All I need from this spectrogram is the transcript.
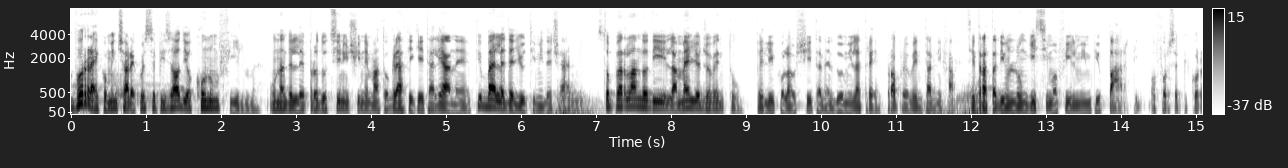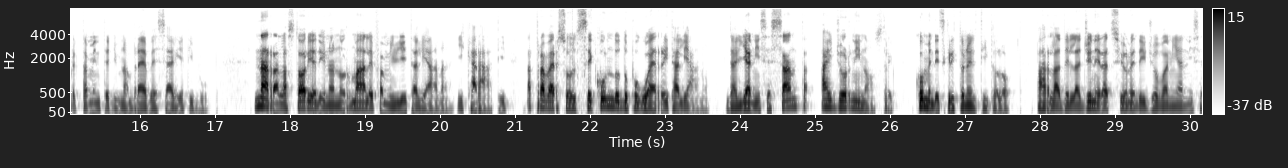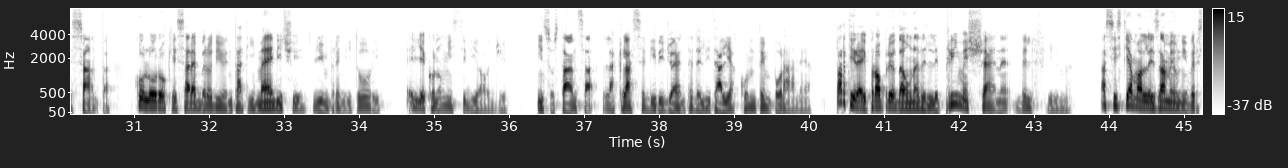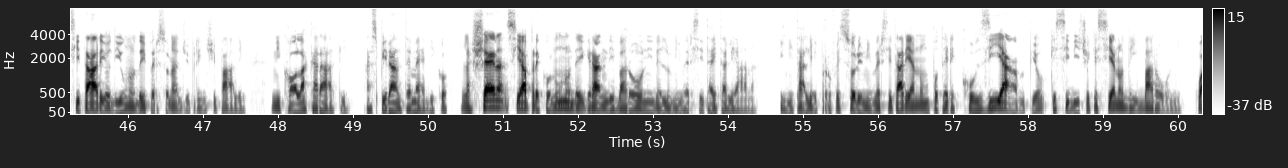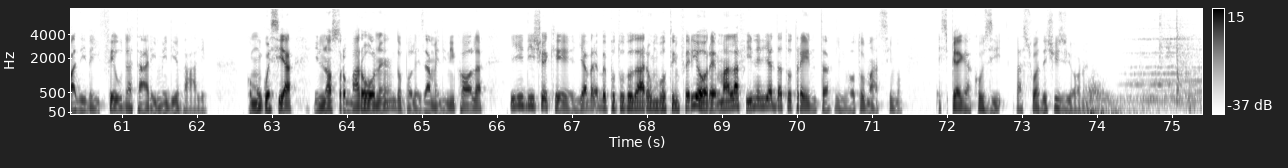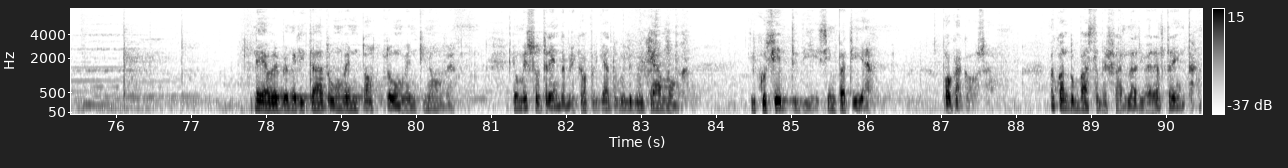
Vorrei cominciare questo episodio con un film, una delle produzioni cinematografiche italiane più belle degli ultimi decenni. Sto parlando di La meglio gioventù, pellicola uscita nel 2003, proprio vent'anni fa. Si tratta di un lunghissimo film in più parti, o forse più correttamente di una breve serie tv. Narra la storia di una normale famiglia italiana, i Carati, attraverso il secondo dopoguerra italiano, dagli anni 60 ai giorni nostri. Come descritto nel titolo, parla della generazione dei giovani anni 60, coloro che sarebbero diventati i medici, gli imprenditori e gli economisti di oggi. In sostanza, la classe dirigente dell'Italia contemporanea. Partirei proprio da una delle prime scene del film. Assistiamo all'esame universitario di uno dei personaggi principali, Nicola Carati, aspirante medico. La scena si apre con uno dei grandi baroni dell'università italiana, in Italia i professori universitari hanno un potere così ampio che si dice che siano dei baroni, quasi dei feudatari medievali. Comunque sia, il nostro barone, dopo l'esame di Nicola, gli dice che gli avrebbe potuto dare un voto inferiore, ma alla fine gli ha dato 30, il voto massimo, e spiega così la sua decisione. Lei avrebbe meritato un 28, un 29. Le ho messo 30 perché ho applicato quello che io chiamo il quoziente di simpatia, poca cosa, ma quanto basta per farla arrivare al 30.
